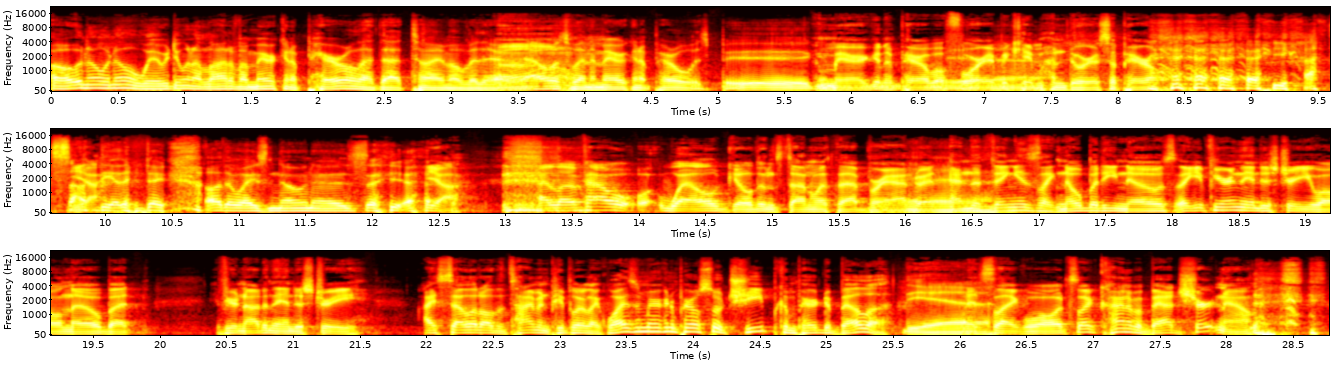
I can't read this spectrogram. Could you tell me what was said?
oh no no we were doing a lot of American Apparel at that time over there. That was Oh. when American Apparel was big. American Apparel before it became Honduras Apparel. yeah, I saw Yeah. it the other day, otherwise known as yeah. yeah. I love how well Gildan's done with that brand. And the thing is, like, nobody knows. Like, if you're in the industry, you all know. But if you're not in the industry, I sell it all the time. And people are like, why is American Apparel so cheap compared to Bella? Yeah. And it's like, well, it's like kind of a bad shirt now.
